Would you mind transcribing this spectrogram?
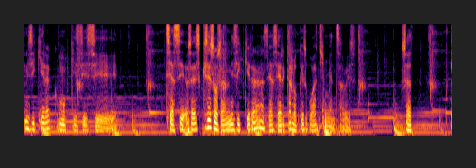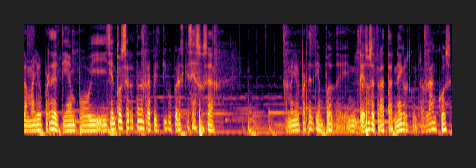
ni siquiera como que se, se, se hace, o sea, es que es eso, o sea, ni siquiera se acerca a lo que es Watchmen, ¿sabes? O sea, la mayor parte del tiempo, y, siento ser tan repetitivo, pero es que es eso, o sea, la mayor parte del tiempo de, eso se trata, negros contra blancos,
